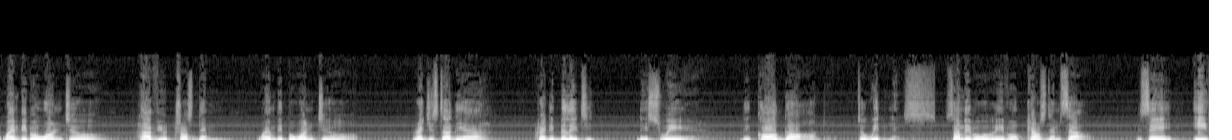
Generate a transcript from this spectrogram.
When people want to have you trust them, when people want to register their credibility, they swear, they call God to witness. Some people will even curse themselves. They say, if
